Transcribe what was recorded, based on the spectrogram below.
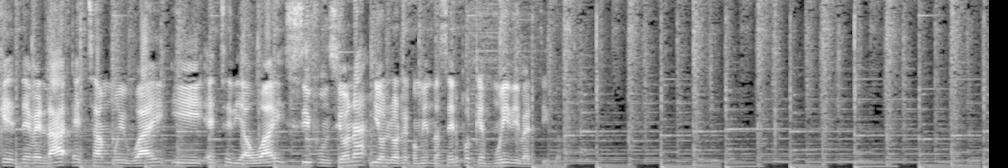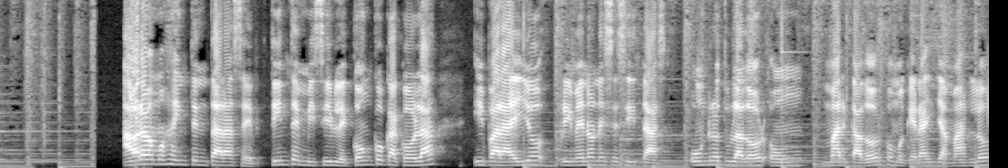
que de verdad está muy guay y este DIY sí funciona y os lo recomiendo hacer porque es muy divertido. Ahora vamos a intentar hacer tinta invisible con Coca-Cola y para ello primero necesitas un rotulador o un marcador como queráis llamarlo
